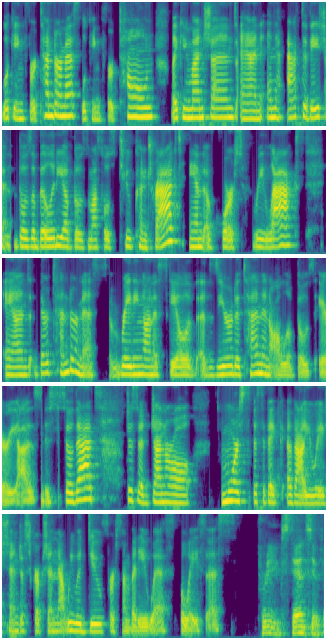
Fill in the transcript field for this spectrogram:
looking for tenderness, looking for tone, like you mentioned, and, and activation, those ability of those muscles to contract and, of course, relax, and their tenderness rating on a scale of, of zero to 10 in all of those areas. So that's just a general more specific evaluation description that we would do for somebody with OASIS. Pretty extensive.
